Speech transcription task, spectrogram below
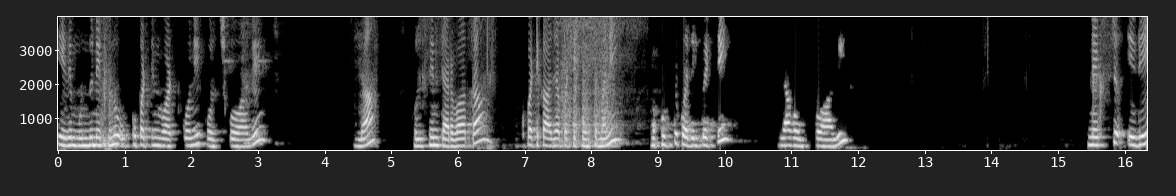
ఇది ముందు నెక్కును ఉక్కు పట్టిని పట్టుకొని కొలుచుకోవాలి. ఇలా కొలిసిన తర్వాత ఉక్కు పట్టి కాజా పట్టి కొంచెమని ఒక కుట్టు వదిలిపెట్టి ఇలా కొలుచుకోవాలి. నెక్స్ట్ ఇది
